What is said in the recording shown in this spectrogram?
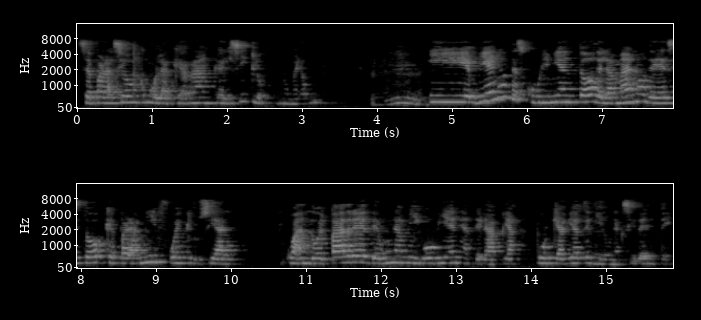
separación como la que arranca el ciclo número uno. Mm. Y viene un descubrimiento de la mano de esto que para mí fue crucial. Cuando el padre de un amigo viene a terapia porque había tenido un accidente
